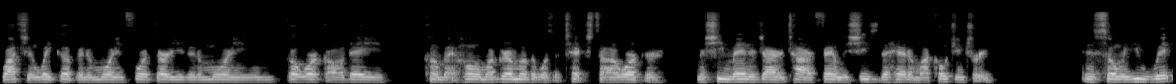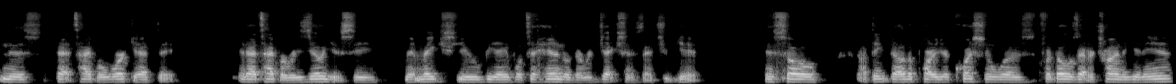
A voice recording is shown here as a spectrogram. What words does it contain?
watch him wake up in the morning, four thirty in the morning, go work all day, come back home. My grandmother was a textile worker and she managed our entire family. She's the head of my coaching tree. And so when you witness that type of work ethic and that type of resiliency, it makes you be able to handle the rejections that you get. And so I think the other part of your question was for those that are trying to get in,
